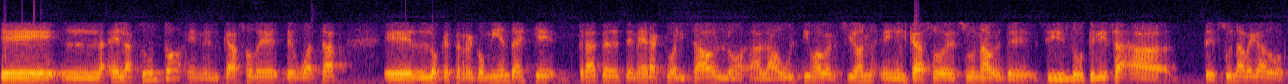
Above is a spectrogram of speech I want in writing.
Eh, el, el, asunto, en el caso de, de WhatsApp, eh, lo que se recomienda es que trate de tener actualizado lo, a la última versión en el caso de su de, si lo utiliza a, de su navegador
